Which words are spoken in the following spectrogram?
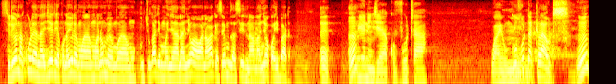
Siliona kule Nigeria kuna yule mwana- mwanaume mchungaji mwenye ananyoa wanawake sehemu za siri na ananyoa kwa ibada eh. Eh? Hiyo ni njia ya kuvuta waumini. kuvuta clouds hmm?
